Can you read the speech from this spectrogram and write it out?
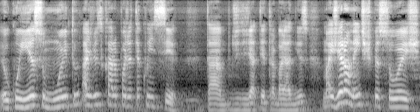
eu conheço muito, às vezes o cara pode até conhecer, tá, de já ter trabalhado nisso, mas geralmente as pessoas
